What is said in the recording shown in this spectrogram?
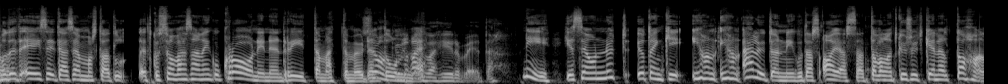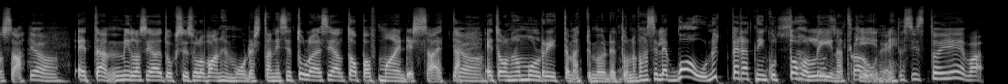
Mutta ei sitä semmoista, että, kun se on vähän sellainen niin kuin krooninen riittämättömyyden tunne. Se on tunne. kyllä aivan hirveetä. Niin, ja se on nyt jotenkin ihan, ihan älytön niin kuin tässä ajassa. Että tavallaan, että kysyt keneltä tahansa, Joo. että millaisia ajatuksia sulla on vanhemmuudesta, niin se tulee siellä top of mindissa, että, että onhan mulla riittämättömyyden tunne. Vähän silleen, wow, nyt vedät niin kuin tohon liinat kiinni. Siis toi Eeva,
